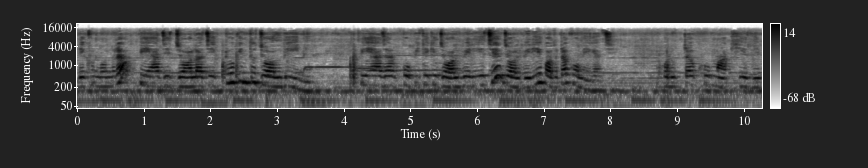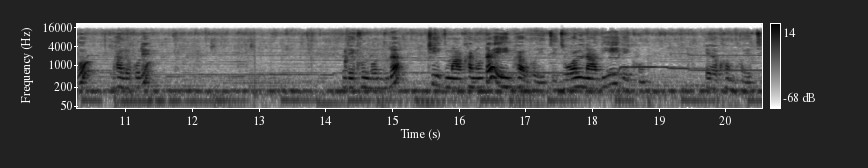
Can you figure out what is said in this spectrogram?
দেখুন বন্ধুরা, পেঁয়াজের জল আছে, একটুও কিন্তু জল দিইনি। পেঁয়াজ আর কপি থেকে জল বেরিয়েছে, জল বেরিয়ে কতটা কমে গেছে। হলুদটাও খুব মাখিয়ে দেব ভালো করে। দেখুন বন্ধুরা ঠিক মাখানোটা এই ভাব হয়েছে। জল না দিয়েই দেখুন এরকম হয়েছে।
